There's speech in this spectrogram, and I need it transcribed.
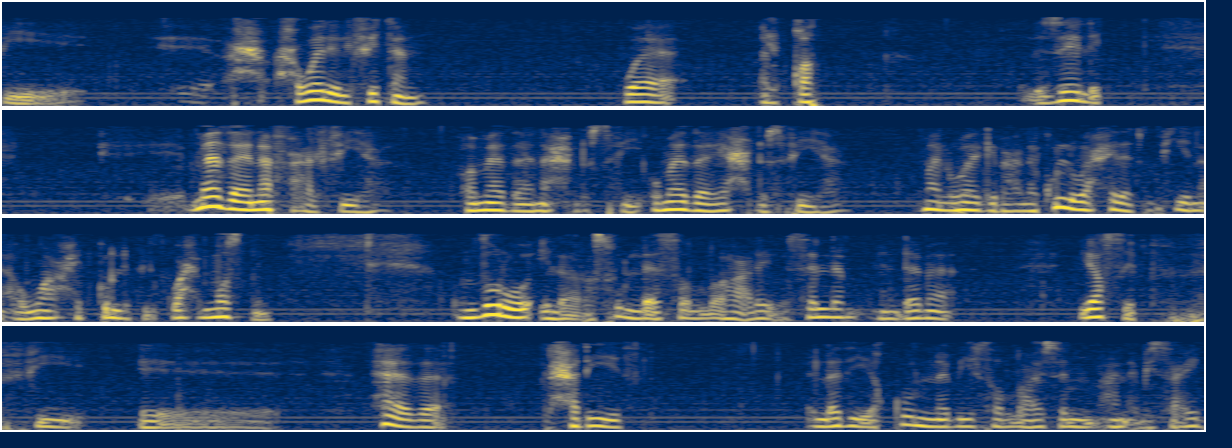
في أحوال الفتن والقتل. لذلك ماذا نفعل فيها؟ وماذا نحدث فيه؟ وماذا يحدث فيها؟ ما الواجب على كل واحدة فينا أو واحد كل واحد مسلم؟ انظروا إلى رسول الله صلى الله عليه وسلم عندما يصف في آه، هذا الحديث الذي يقول النبي صلى الله عليه وسلم عن أبي سعيد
